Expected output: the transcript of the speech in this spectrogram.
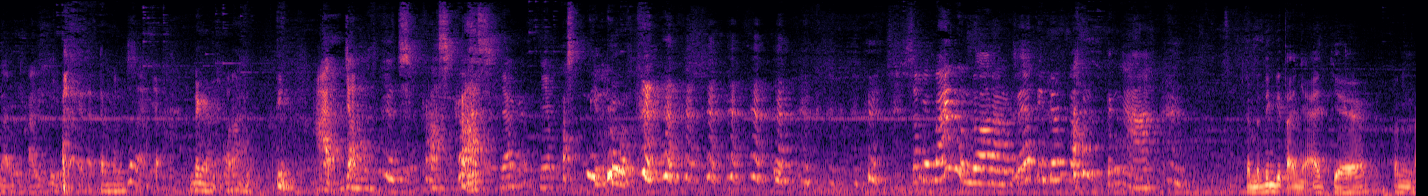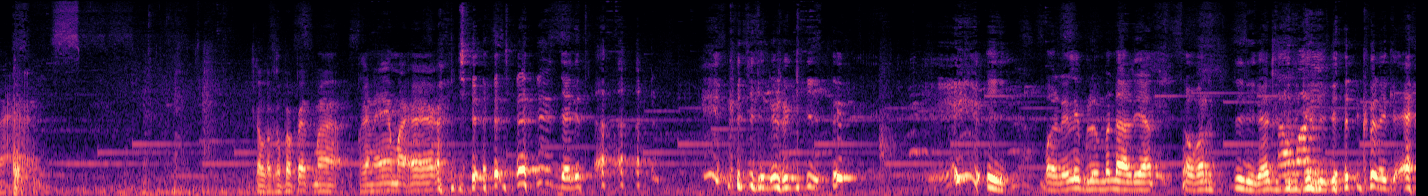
baru kali ini kata teman saya dengan orang ajam keras kerasnya katanya pas tidur. Sampai bangun dua orang saya tidur pas tengah. Yang penting kitanya aja tenang. Kalau kepepet mah pakai mah eh jadi tahan gue juga dulu gitu Bang Lili belum pernah lihat shower ini kan? Kan gue lagi eh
